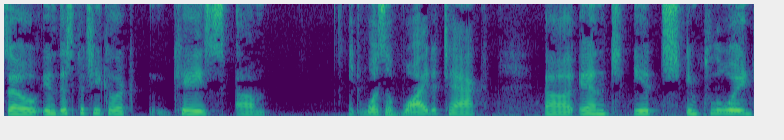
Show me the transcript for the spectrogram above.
So in this particular case, um, it was a wide attack uh, and it employed,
